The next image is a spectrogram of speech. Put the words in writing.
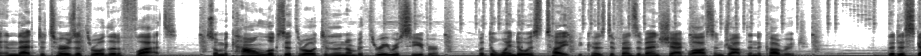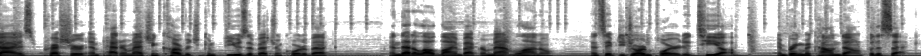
and that deters a throw to the flats. So McCown looks to throw it to the number 3 receiver, but the window is tight because defensive end Shaq Lawson dropped into coverage. The disguise, pressure, and pattern matching coverage confused the veteran quarterback, and that allowed linebacker Matt Milano and safety Jordan Poyer to tee off and bring McCown down for the sack.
